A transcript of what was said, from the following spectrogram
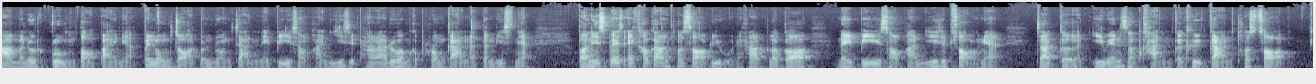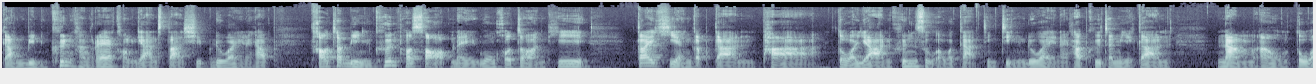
ามนุษย์กลุ่มต่อไปเนี่ยไปลงจอดบนดวงจันทร์ในปี 2025 ร่วมกับโครงการ Artemis เนี่ยตอนนี้ SpaceX เขากำลังทดสอบอยู่นะครับ แล้วก็ในปี 2022 เนี่ยจะเกิดอีเวนต์สำคัญก็คือการทดสอบการบินขึ้นครั้งแรกของยาน Starship ด้วยนะครับ เขาจะบินขึ้นทดสอบในวงโคจรที่ใกล้เคียงกับการพา ตัวยานขึ้นสู่อวกาศจริง ๆ ด้วยนะครับ คือจะมีการนำเอาตัว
